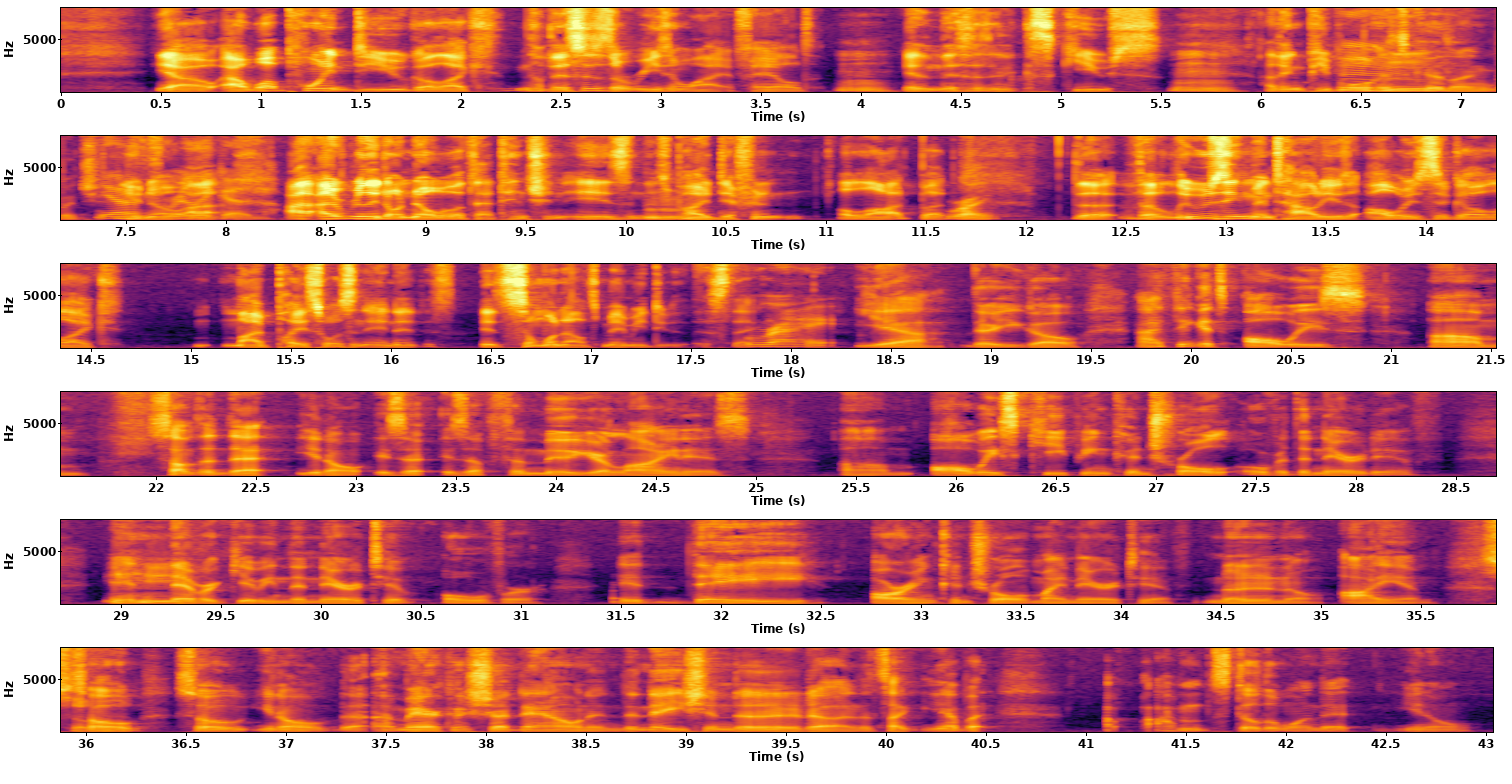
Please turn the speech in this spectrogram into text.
yeah at what point do you go like no this is the reason why it failed and this is an excuse i think people That's who good language. yeah, you know really I, good. I, I really don't know what that tension is and it's probably different a lot but Right. the the losing mentality is always to go like my place wasn't in it it's, it's someone else made me do this thing Right. Yeah, there you go. I think it's always um, something that you know is a is a familiar line is um, always keeping control over the narrative and mm-hmm. never giving the narrative over. It they are in control of my narrative. No, no, no, I am. So, so, you know, America shut down and the nation, da da da. And it's like, yeah, but I'm still the one that you know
